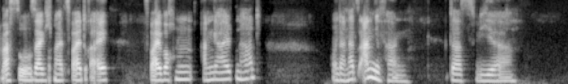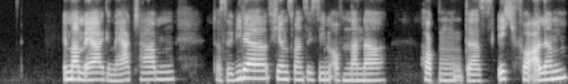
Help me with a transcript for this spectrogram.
was so, sage ich mal, zwei, drei, zwei Wochen angehalten hat. Und dann hat es angefangen, dass wir immer mehr gemerkt haben, dass wir wieder 24-7 aufeinander hocken, dass ich vor allem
